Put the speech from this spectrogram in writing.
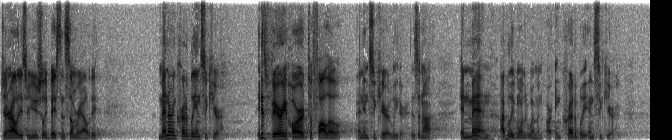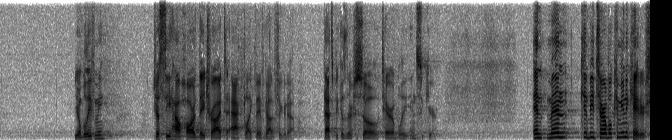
generalities are usually based in some reality. Men are incredibly insecure. It is very hard to follow an insecure leader, is it not? And men, I believe more than women, are incredibly insecure. You don't believe me? Just see how hard they try to act like they've got it figured out. That's because they're so terribly insecure. And men can be terrible communicators.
